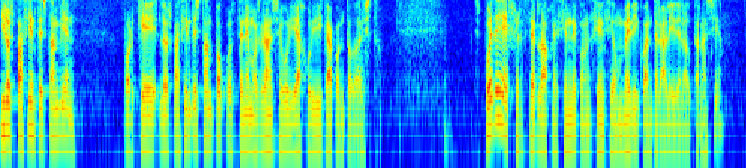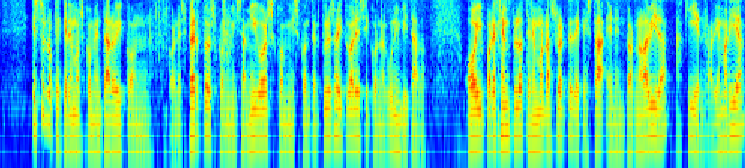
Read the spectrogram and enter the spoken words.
Y los pacientes también, porque los pacientes tampoco tenemos gran seguridad jurídica con todo esto. ¿Puede ejercer la objeción de conciencia un médico ante la ley de la eutanasia? Esto es lo que queremos comentar hoy con, expertos, con mis amigos, con mis contertulios habituales y con algún invitado. Hoy, por ejemplo, tenemos la suerte de que está en Entorno a la Vida, aquí en Radio María,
